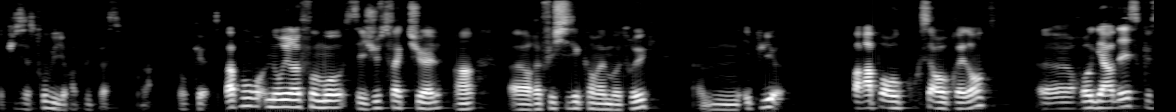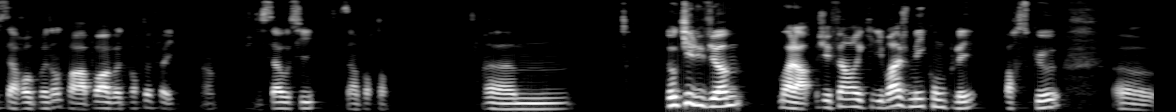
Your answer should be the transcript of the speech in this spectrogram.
Et puis, si ça se trouve, il n'y aura plus de place. Voilà. Donc, c'est pas pour nourrir le FOMO, c'est juste factuel. Hein. réfléchissez quand même au truc. et puis, par rapport au coût que ça représente, euh, regardez ce que ça représente par rapport à votre portefeuille. Hein. Je dis ça aussi, c'est important. Euh, donc Illuvium, voilà, j'ai fait un rééquilibrage mais complet parce que euh,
